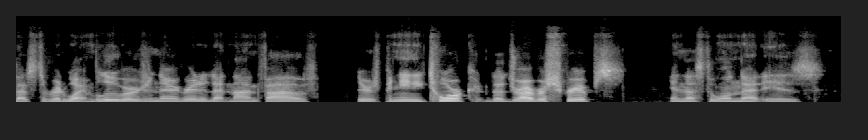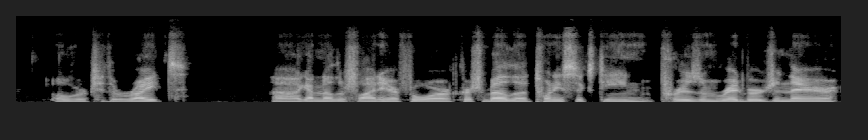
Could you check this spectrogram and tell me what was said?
That's the red, white, and blue version there, graded at 9.5. There's Panini Torque, the driver scripts, and that's the one that is over to the right. Uh, I got another slide here for Christian Bell, the 2016 Prism red version there.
